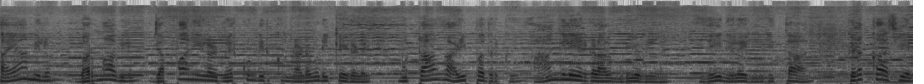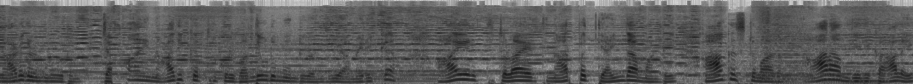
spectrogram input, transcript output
சயாமிலும் பர்மாவிலும் ஜப்பானியர்கள் மேற்கொண்டிருக்கும் நடவடிக்கைகளை முற்றாக அழிப்பதற்கு ஆங்கிலேயர்களால் முடியவில்லை. இதே நிலை நீடித்தால் கிழக்காசிய நாடுகள் முழுவதும் ஜப்பானின் ஆதிக்கத்திற்குள் வந்துவிடும் என்று அஞ்சிய அமெரிக்கா ஆயிரத்தி தொள்ளாயிரத்தி நாற்பத்தி ஐந்தாம் ஆண்டு ஆகஸ்ட் மாதம் ஆறாம் தேதி காலை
